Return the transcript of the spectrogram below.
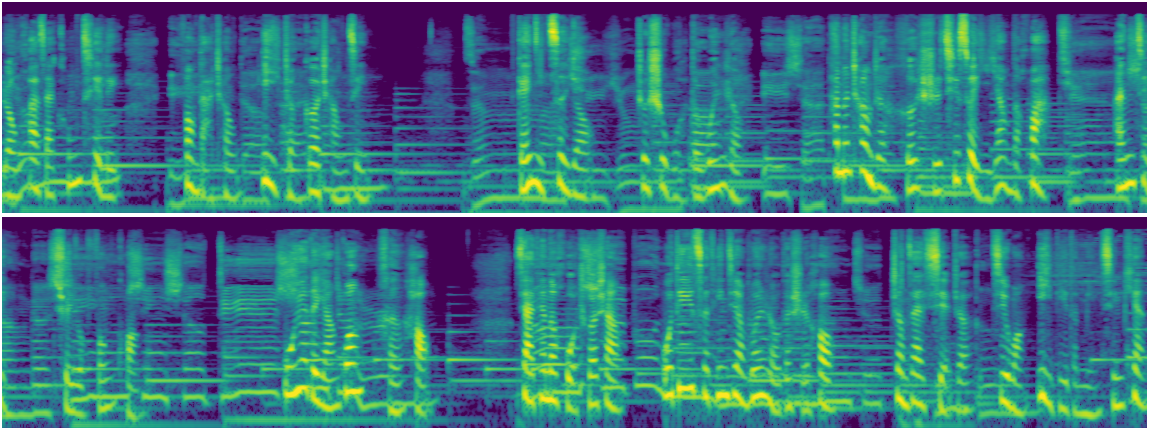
融化在空气里，放大成一整个场景。给你自由，这是我的温柔。他们唱着和十七岁一样的话，安静却又疯狂。五月的阳光很好。夏天的火车上，我第一次听见温柔的时候，正在写着寄往异地的明信片。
